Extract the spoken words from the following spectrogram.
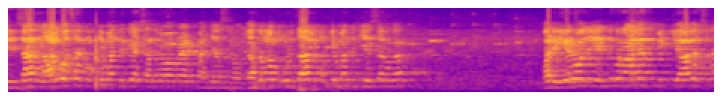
ఈసారి నాలుగోసారి ముఖ్యమంత్రిగా చంద్రబాబు నాయుడు పనిచేస్తున్నావు. గతంలో మూడు సార్లు ముఖ్యమంత్రి చేశావుగా. మరి ఏ రోజు ఎందుకు రాలేదు మీకు ఈ ఆలోచన?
